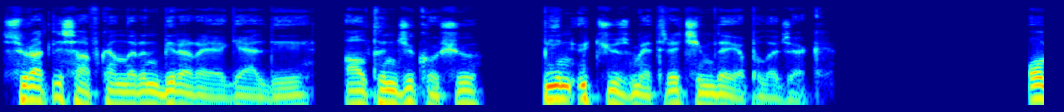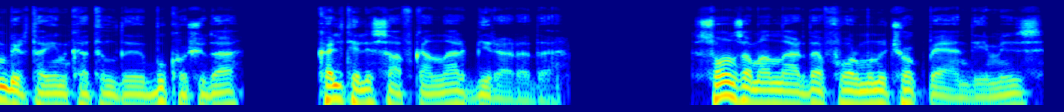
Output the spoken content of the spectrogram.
Süratli safkanların bir araya geldiği 6. koşu 1300 metre çimde yapılacak. 11 tayın katıldığı bu koşuda kaliteli safkanlar bir arada. Son zamanlarda formunu çok beğendiğimiz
